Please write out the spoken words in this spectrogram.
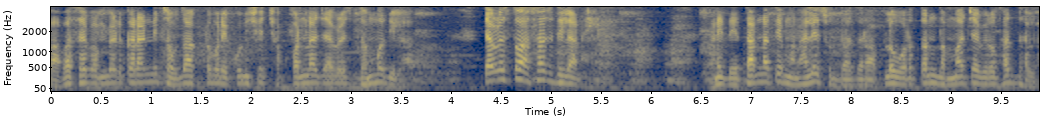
बाबासाहेब आंबेडकरांनी चौदा ऑक्टोबर एकोणीसशे छप्पनला ज्यावेळेस धम्म दिला त्यावेळेस तो असाच दिला नाही. आणि देताना ते म्हणाले सुद्धा जर आपलं वर्तन धम्माच्या विरोधात झालं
